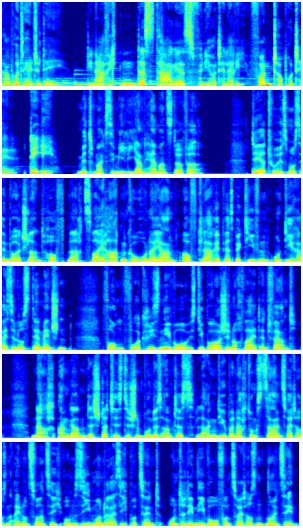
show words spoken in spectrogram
Top Hotel Today. Die Nachrichten des Tages für die Hotellerie von tophotel.de. Mit Maximilian Hermannsdörfer. Der Tourismus in Deutschland hofft nach zwei harten Corona-Jahren auf klare Perspektiven und die Reiselust der Menschen. Vom Vorkrisenniveau ist die Branche noch weit entfernt. Nach Angaben des Statistischen Bundesamtes lagen die Übernachtungszahlen 2021 um 37 Prozent unter dem Niveau von 2019.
